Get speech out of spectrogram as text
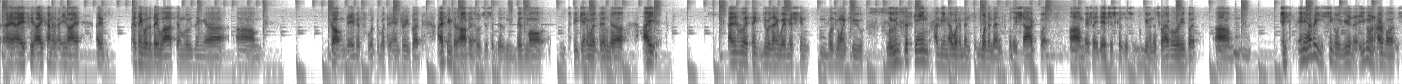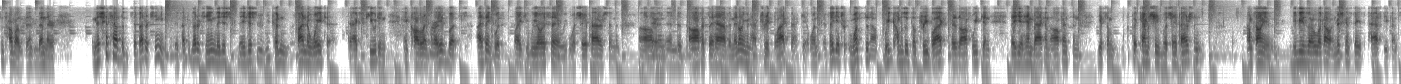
I, I feel I kind of you know I I I think it was a big loss them losing uh, um, Felton Davis with with the injury, but I think their offense Yeah. was just abysm- abysmal to begin with, and uh, I I didn't really think there was any way Michigan was going to lose this game. I mean, I wouldn't have been wouldn't have been completely shocked, but um, if they did, just because it's given this rivalry, but. Um, Mm-hmm. in in every single year that even when Harbaugh since Harbaugh's been been there, Michigan's had the, the better team. They've had the better team. They just they just Mhm. couldn't find a way to, to execute and, and call the right plays. But I think with like we always say we, with Shea Patterson and um, Yeah. and, and the offense they have, and they don't even have Tariq Black back yet. When if they get once this No. week comes with the Tariq Black his off week and they get him back in the offense and get some chemistry with Shea Patterson, I'm telling you, DBs better look out. And Michigan State's pass defense,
